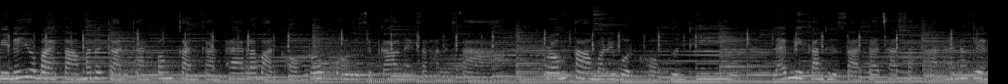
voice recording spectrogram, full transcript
มีนโยบายตามมาตรการการป้องกันการแพร่ระบาดของโรคโควิด -19 ในสถานศึกษา คล้องตามบริบทของพื้นที่ และมีการถือสารประชาสัมพันธ์ให้นักเรียน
